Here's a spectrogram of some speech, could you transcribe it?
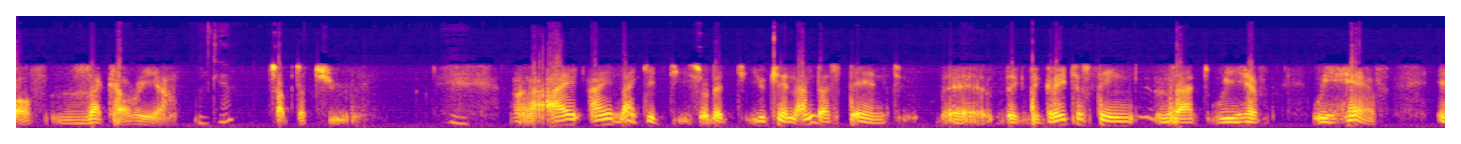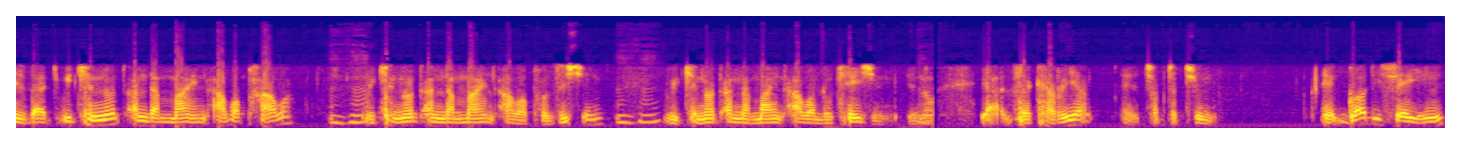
of Zechariah, Okay. chapter 2. Uh, I I like it so that you can understand uh, the the greatest thing that we have we have is that we cannot undermine our power. We cannot undermine our position. We cannot undermine our location. You know, yeah, Zechariah uh, chapter two. Uh, God is saying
